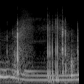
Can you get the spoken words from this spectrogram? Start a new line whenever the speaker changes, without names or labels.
Too.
